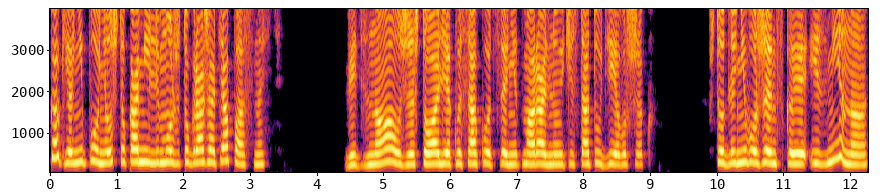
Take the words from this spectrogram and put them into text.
как я не понял, что Камиле может угрожать опасность? Ведь знал же, что Олег высоко ценит моральную чистоту девушек, что для него женская измена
